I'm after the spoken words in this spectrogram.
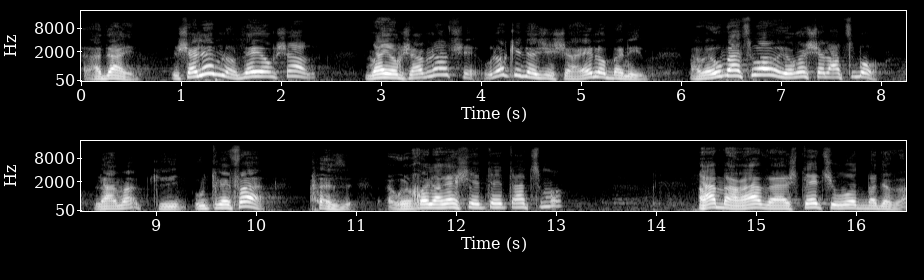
עדיין, ישלם לו, זה יורשיו. מה יורשיו? נפשי, הוא לא קידש אישה, אין לו בנים. אבל הוא בעצמו הוא יורש של עצמו. למה? כי הוא טרפה, אז הוא יכול לרשת את עצמו. אמר רבא שתי תשובות בדבר.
